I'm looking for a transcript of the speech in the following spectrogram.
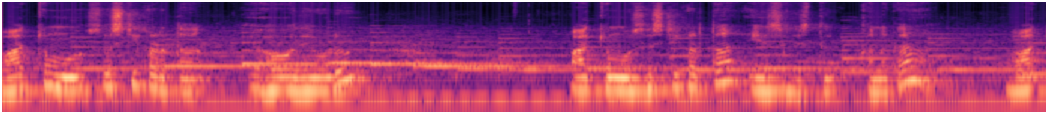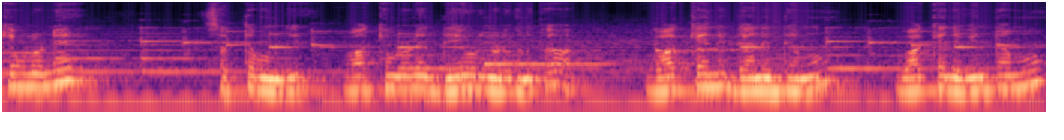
వాక్యము సృష్టికర్త యహో దేవుడు వాక్యము సృష్టికర్త యేసుక్రీస్తు. కనుక వాక్యంలోనే సత్యం ఉంది. వాక్యంలోనే దేవుడు ఉన్నాడు కనుక వాక్యాన్ని ధ్యానిద్దాము వాక్యాన్ని విందాము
